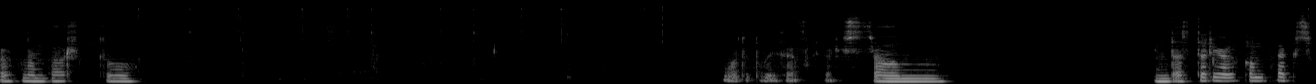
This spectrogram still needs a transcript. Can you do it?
road number two. What do we have here? Some industrial complex.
